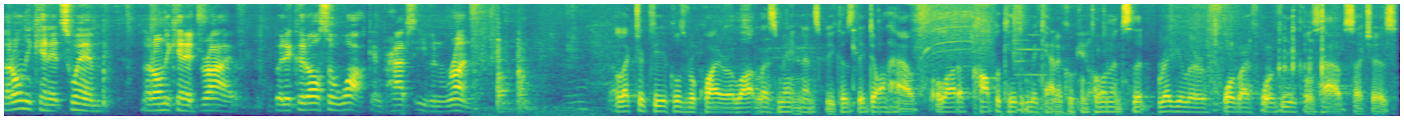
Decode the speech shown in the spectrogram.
Not only can it swim, not only can it drive, but it could also walk and perhaps even run. Electric vehicles require a lot less maintenance because they don't have a lot of complicated mechanical components that regular 4x4 vehicles have, such as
